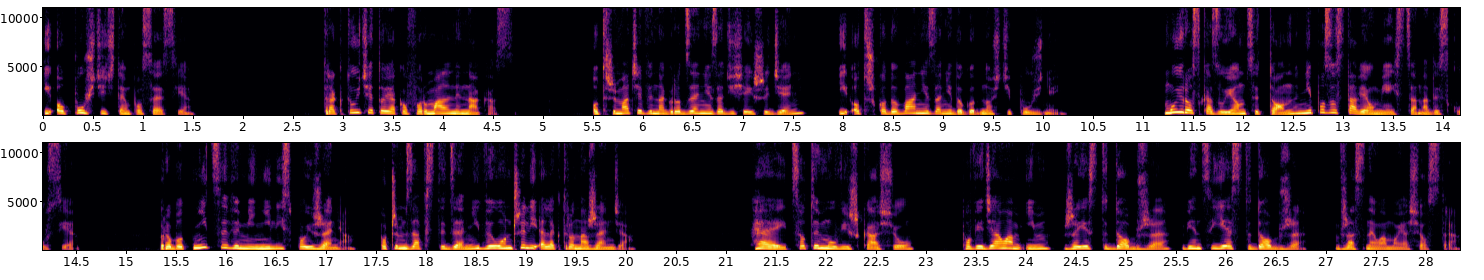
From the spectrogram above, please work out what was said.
i opuścić tę posesję. Traktujcie to jako formalny nakaz. Otrzymacie wynagrodzenie za dzisiejszy dzień i odszkodowanie za niedogodności później. Mój rozkazujący ton nie pozostawiał miejsca na dyskusję. Robotnicy wymienili spojrzenia, po czym zawstydzeni wyłączyli elektronarzędzia. Hej, co ty mówisz, Kasiu? Powiedziałam im, że jest dobrze, więc jest dobrze, wrzasnęła moja siostra.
